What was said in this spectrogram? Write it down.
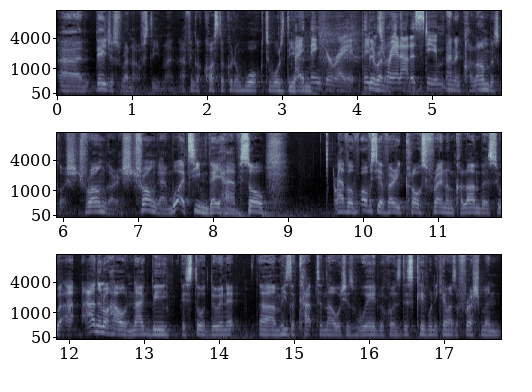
And they just ran out of steam, man. I think Acosta couldn't walk towards the end. I think you're right. They, They just ran ran out out of of steam. And then Columbus got stronger and stronger. And what a team they have. So I have a, obviously a very close friend on Columbus who I, I don't know how Nagbe is still doing it. Um, he's the captain now, which is weird because this kid, when he came as a freshman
